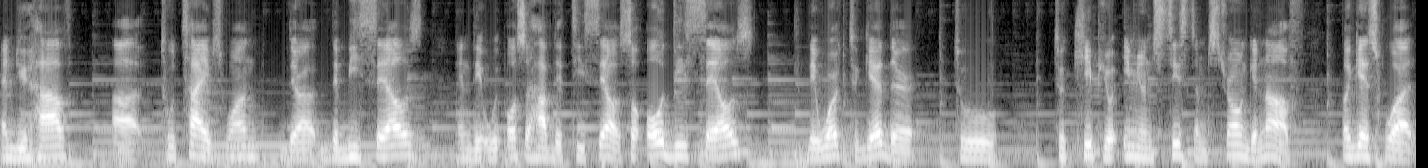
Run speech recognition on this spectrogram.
and you have uh, two types. One, there are the B cells, and the, we also have the T cells. So all these cells, they work together to to keep your immune system strong enough. But guess what?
